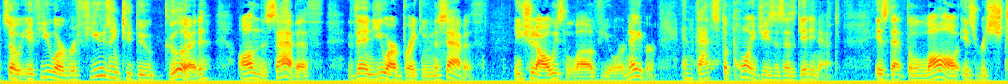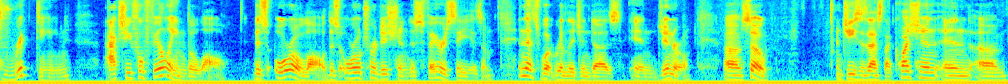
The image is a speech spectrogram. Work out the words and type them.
so if you are refusing to do good on the sabbath then you are breaking the sabbath you should always love your neighbor and that's the point jesus is getting at is that the law is restricting actually fulfilling the law this oral law, this oral tradition, this Phariseeism. And that's what religion does in general. Um, so, Jesus asked that question, and um,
